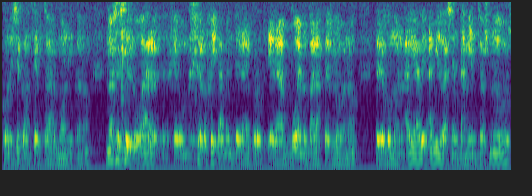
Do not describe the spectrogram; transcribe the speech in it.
con ese concepto armónico. No, no sé si el lugar geológicamente era, era, bueno para hacerlo o no, pero como ha, ha habido asentamientos nuevos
